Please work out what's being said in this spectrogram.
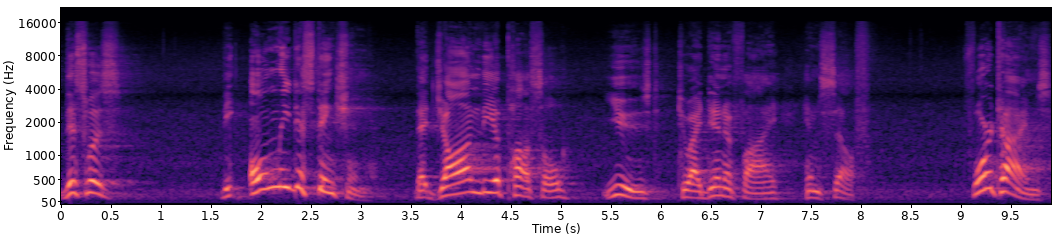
This was the only distinction that John the Apostle used to identify himself. Four times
